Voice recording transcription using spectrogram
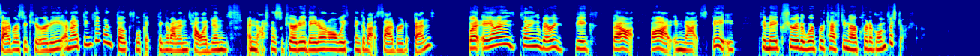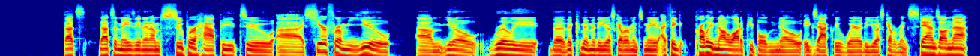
cybersecurity. And I think that when folks look at think about intelligence and national security, they don't always think about cyber defense. But AI is playing a very big spot, spot in that space to make sure that we're protecting our critical infrastructure. That's that's amazing, and I'm super happy to uh, hear from you. Um, you know, really the the commitment the U.S. government's made. I think probably not a lot of people know exactly where the U.S. government stands on that.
